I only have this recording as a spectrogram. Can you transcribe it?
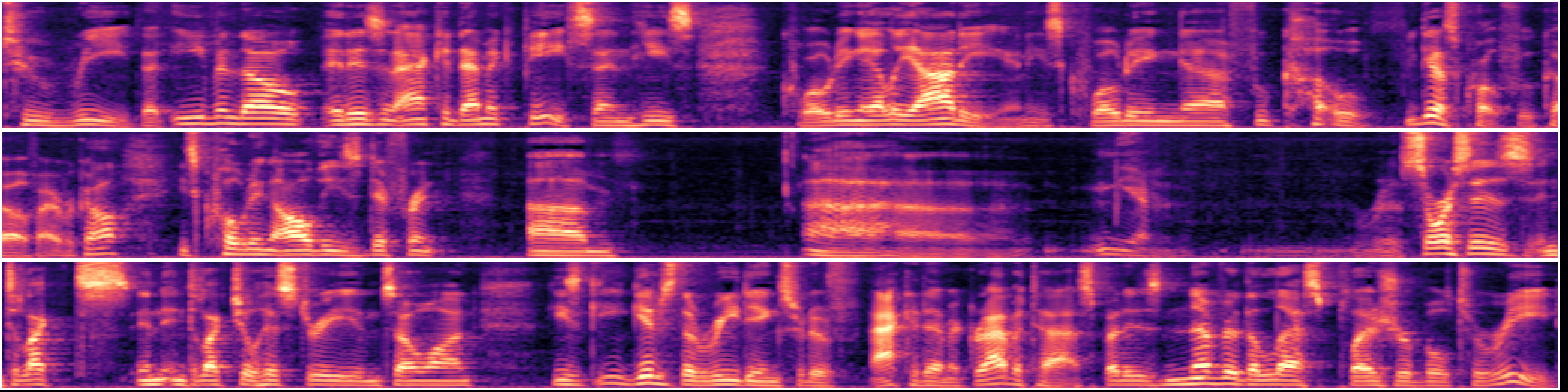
to read. That even though it is an academic piece, and he's quoting Eliade and he's quoting uh, Foucault. He does quote Foucault, if I recall. He's quoting all these different um, uh, sources, intellects, in intellectual history, and so on. He's, he gives the reading sort of academic gravitas, but it is nevertheless pleasurable to read.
